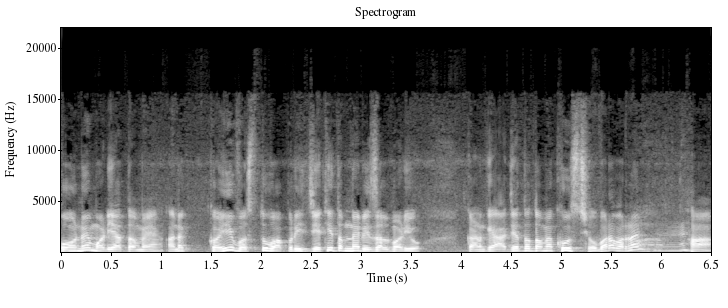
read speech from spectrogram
કોને મળ્યા તમે અને કઈ વસ્તુ વાપરી જેથી તમને રિઝલ્ટ મળ્યું? કારણ કે આજે તો તમે ખુશ છો બરાબર ને? હા.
